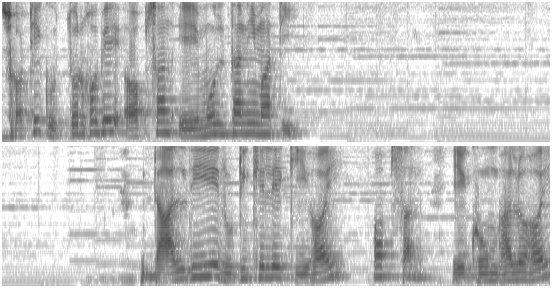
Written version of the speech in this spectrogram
সঠিক উত্তর হবে অপশান এ, মুলতানি মাটি। ডাল দিয়ে রুটি খেলে কি হয়? অপশান, এ ঘুম ভালো হয়,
